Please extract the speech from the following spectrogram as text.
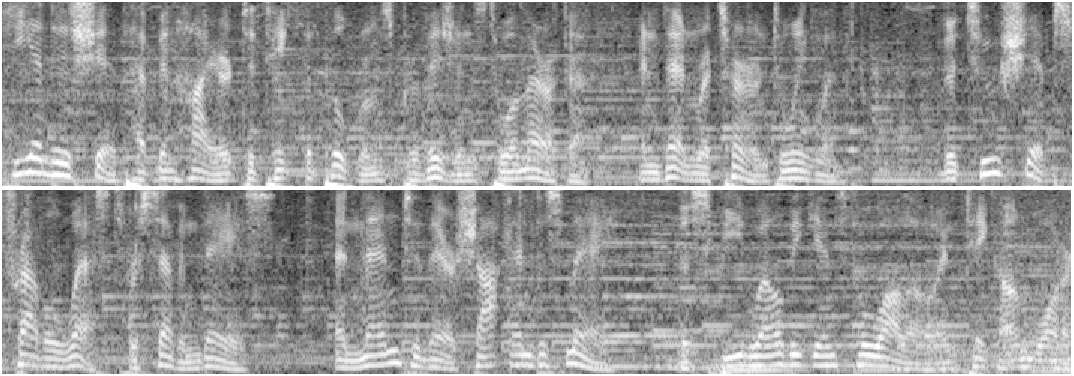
He and his ship have been hired to take the pilgrims' provisions to America and then return to England. The two ships travel west for seven days, and then, to their shock and dismay, the Speedwell begins to wallow and take on water.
